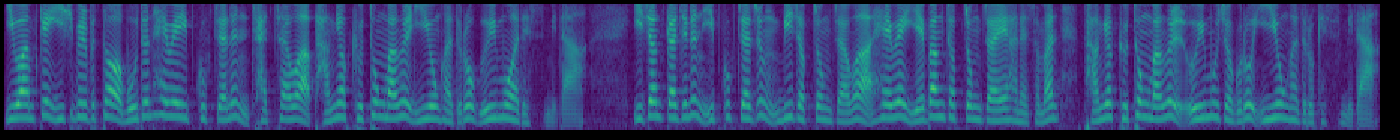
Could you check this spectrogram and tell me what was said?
이와 함께 20일부터 모든 해외 입국자는 자차와 방역 교통망을 이용하도록 의무화됐습니다. 이전까지는 입국자 중 미접종자와 해외 예방 접종자에 한해서만 방역 교통망을 의무적으로 이용하도록 했습니다.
